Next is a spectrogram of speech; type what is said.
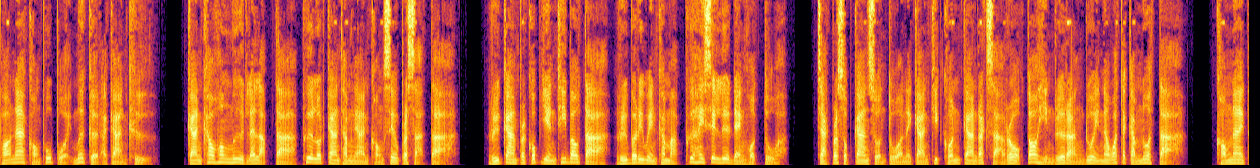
พาะหน้าของผู้ป่วยเมื่อเกิดอาการคือ การเข้าห้องมืดและหลับตาเพื่อลดการทำงานของเซลล์ประสาทตา หรือการประคบเย็นที่เบ้าตา หรือบริเวณขมับเพื่อให้เส้นเลือดแดงหดตัว จากประสบการณ์ส่วนตัวในการคิดค้นการรักษาโรคต้อหินเรื้อรังด้วยนวัตกรรมนวดตา ของนายแพ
